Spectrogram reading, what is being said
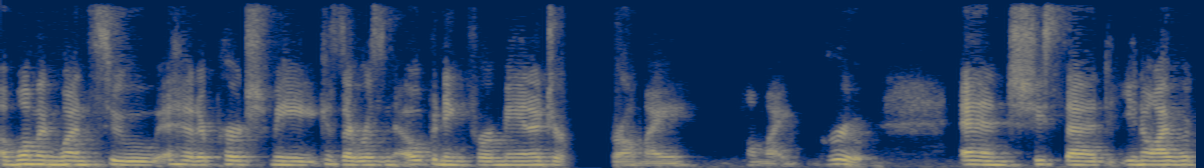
a woman once who had approached me because there was an opening for a manager on my on my group. And she said you know i would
